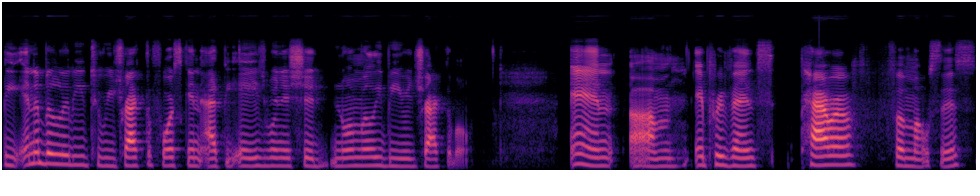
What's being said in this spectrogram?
the inability to retract the foreskin at the age when it should normally be retractable. And um, it prevents paraphimosis,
